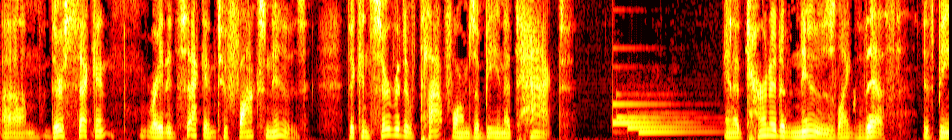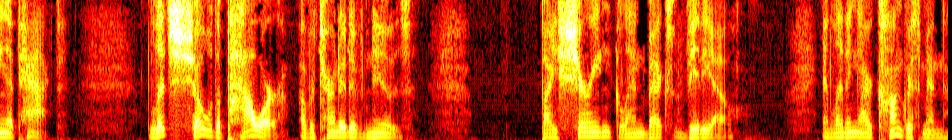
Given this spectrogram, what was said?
um, they're second, rated second to Fox News. The conservative platforms are being attacked. And alternative news like this is being attacked. Let's show the power of alternative news by sharing Glenn Beck's video and letting our congressmen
